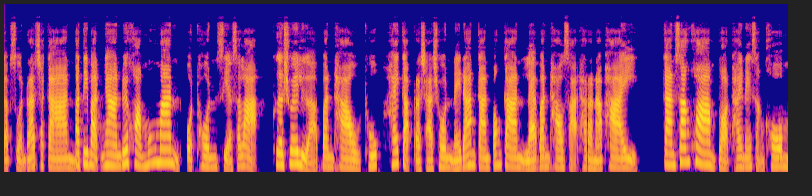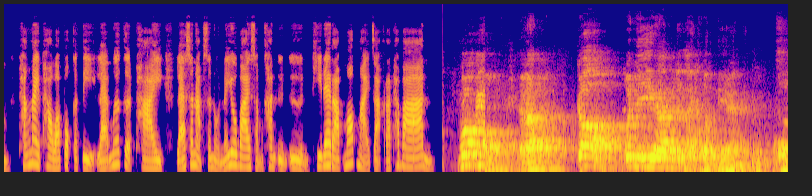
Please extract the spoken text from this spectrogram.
กับส่วนราชการ ปฏิบัติงานด้วยความมุ่งมั่น อดทน เสียสละ เพื่อช่วยเหลือบรรเทาทุกข์ให้กับประชาชนในด้านการป้องกัน และบรรเทาสาธารณภัย การสร้างความปลอดภัยในสังคม ทั้งในภาวะปกติและเมื่อเกิดภัย และสนับสนุนนโยบายสำคัญอื่น ๆ ที่ได้รับมอบหมายจากรัฐบาลโง่ไม่ออนะครับ ก็วันนี้ครับหลายคนเนี่ยผม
